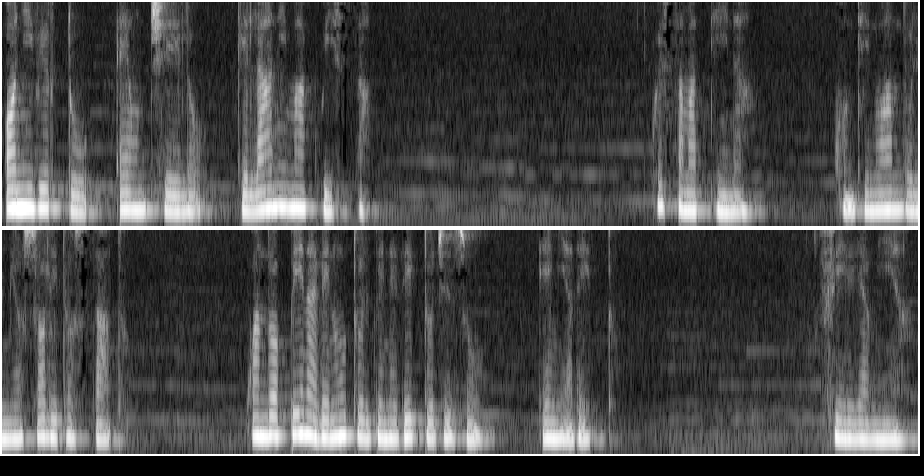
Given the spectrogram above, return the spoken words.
Ogni virtù è un cielo che l'anima acquista. Questa mattina, continuando il mio solito stato, quando appena è venuto il benedetto Gesù e mi ha detto, Figlia mia,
